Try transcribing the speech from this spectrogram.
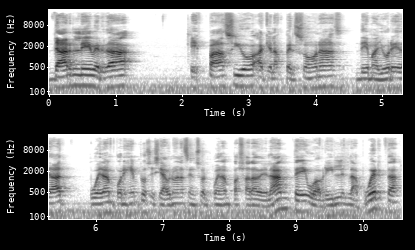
darle, ¿verdad? Espacio a que las personas de mayor edad puedan, por ejemplo, si se abre un ascensor, puedan pasar adelante o abrirles la puerta.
